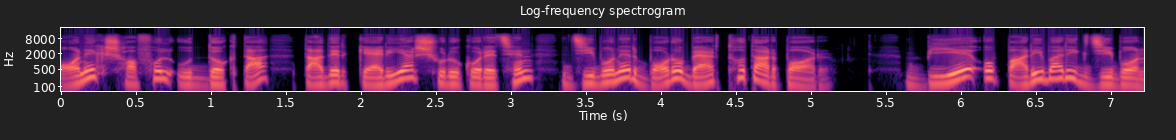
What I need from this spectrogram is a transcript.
অনেক সফল উদ্যোক্তা তাদের ক্যারিয়ার শুরু করেছেন জীবনের বড় ব্যর্থতার পর। বিয়ে ও পারিবারিক জীবন।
